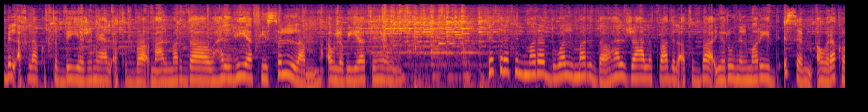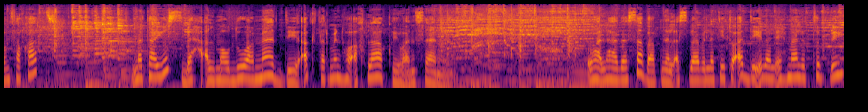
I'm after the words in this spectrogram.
بالأخلاق الطبية جميع الأطباء مع المرضى وهل هي في سلم أولوياتهم؟ كثرة المرض والمرضى هل جعلت بعض الأطباء يرون المريض اسم أو رقم فقط؟ متى يصبح الموضوع مادي أكثر منه أخلاقي وإنساني؟ وهل هذا سبب من الأسباب التي تؤدي إلى الإهمال الطبي؟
